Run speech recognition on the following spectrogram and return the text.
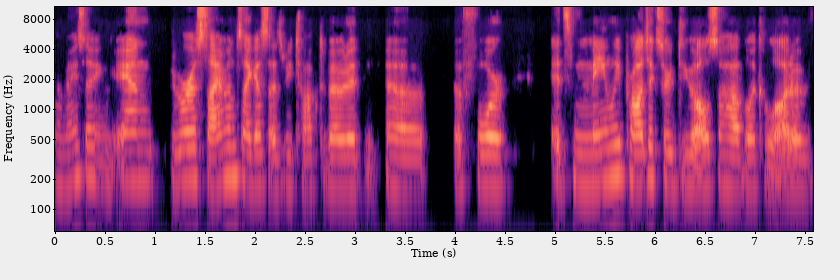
Amazing. And your assignments i guess as we talked about it uh before it's mainly projects or do you also have like a lot of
